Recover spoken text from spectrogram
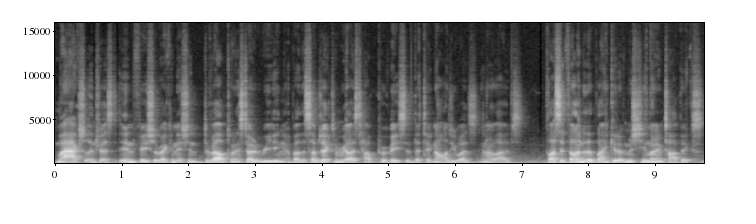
my actual interest in facial recognition developed when I started reading about the subject and realized how pervasive the technology was in our lives. Plus, it fell under the blanket of machine learning topics,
